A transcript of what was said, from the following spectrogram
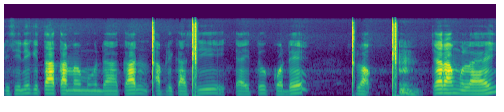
Di sini kita akan menggunakan aplikasi yaitu kode blok. Cara mulai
